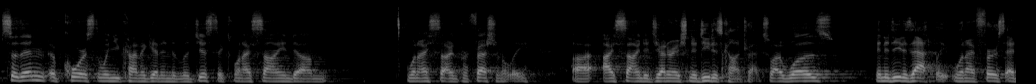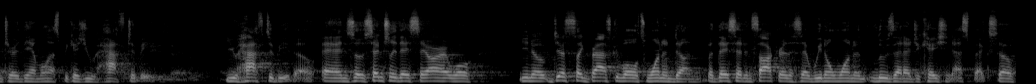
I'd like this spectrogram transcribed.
so then, of course, when you kind of get into logistics, when I signed um, when I signed professionally, uh, I signed a Generation Adidas contract. So I was an Adidas athlete when I first entered the MLS because you have to be. You have to be, though. And so essentially they say, all right, well, you know, just like basketball, it's one and done. But they said in soccer, they said, we don't want to lose that education aspect. So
